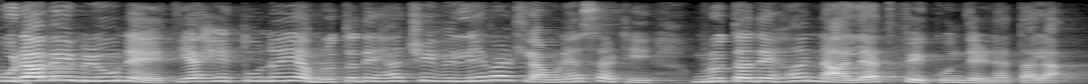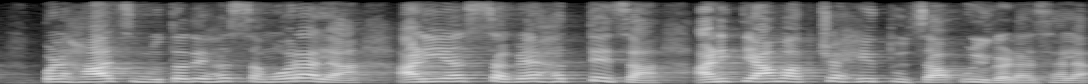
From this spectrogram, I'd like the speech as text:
पुरावे मिळू नयेत. या हेतूनं या मृतदेहाची विल्हेवाट लावण्यासाठी मृतदेह नाल्यात फेकून देण्यात आला. पण हाच मृतदेह समोर आला आणि या सगळ्या हत्येचा आणि त्यामागच्या हेतूचा उलगडा झाला.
